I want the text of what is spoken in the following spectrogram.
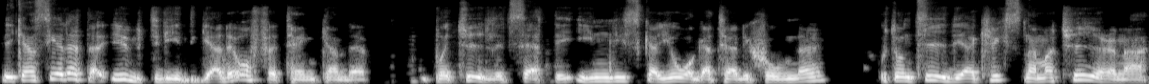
Vi kan se detta utvidgade offertänkande på ett tydligt sätt i indiska yogatraditioner, hos de tidiga kristna martyrerna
